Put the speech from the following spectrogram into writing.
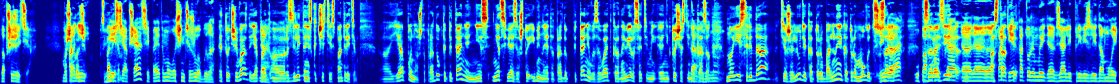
в общежитиях. Маша Они Смотрите. вместе общаются, и поэтому очень тяжело было. Это очень важно. Я да. поэтому э, разделить на несколько частей. Смотрите, э, я понял, что продукты питания не, нет связи, что именно этот продукт питания вызывает коронавирус. Этим э, никто сейчас не да, доказал. Но... но есть среда, те же люди, которые больные, которые могут среда, зара... заразить э, остатки. Пакет, который мы взяли, привезли домой.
